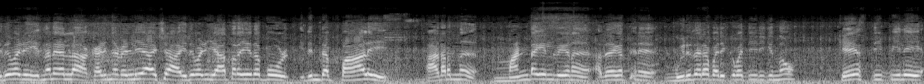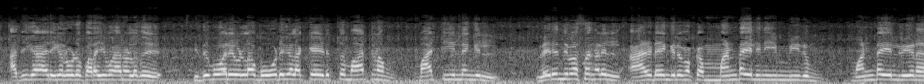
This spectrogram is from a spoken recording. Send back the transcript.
ഇതുവഴി ഇന്നലെയല്ല കഴിഞ്ഞ വെള്ളിയാഴ്ച ഇതുവഴി യാത്ര ചെയ്തപ്പോൾ ഇതിന്റെ പാളി അടർന്ന് മണ്ടയിൽ വീണ് അദ്ദേഹത്തിന് ഗുരുതര പരിക്ക് പറ്റിയിരിക്കുന്നു. കെ എസ് ഡി പിയിലെ അധികാരികളോട് പറയുവാനുള്ളത് ഇതുപോലെയുള്ള ബോർഡുകളൊക്കെ എടുത്ത് മാറ്റണം. മാറ്റിയില്ലെങ്കിൽ വരും ദിവസങ്ങളിൽ ആരുടെയെങ്കിലുമൊക്കെ മണ്ടയിൽ ഇനിയും വീഴും. മണ്ടയിൽ വീണ്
